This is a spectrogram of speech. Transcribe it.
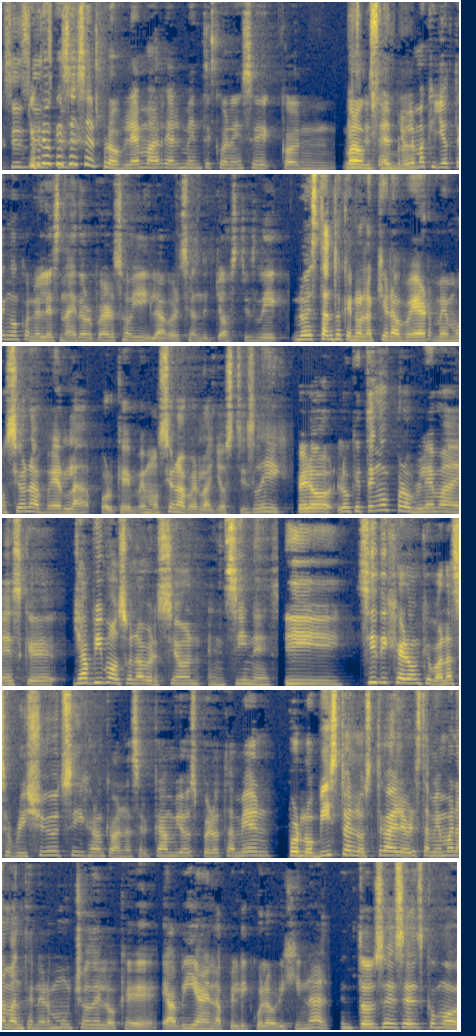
Sí, sí, Yo creo que sí. ese es el problema realmente con ese, con, bueno, el señor. problema que yo tengo con el Snyder verso y la versión de Justice League. No es tanto que no la quiera ver, me emociona verla, porque me emociona ver la Justice League, pero lo que tengo problema es que ya vimos una versión en cines y sí dijeron que van a hacer reshoots, sí dijeron que van a hacer cambios, pero también, por lo visto en los trailers, también van a mantener mucho de lo que había en la película original. Entonces es como,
